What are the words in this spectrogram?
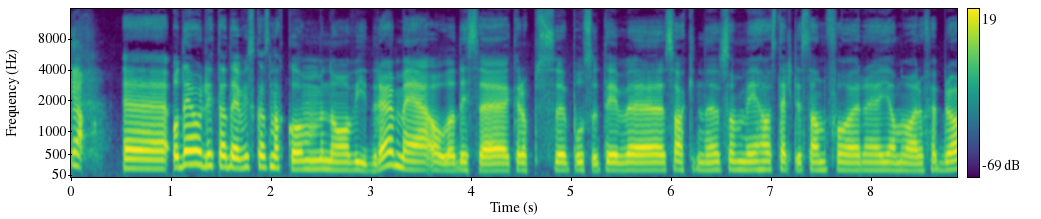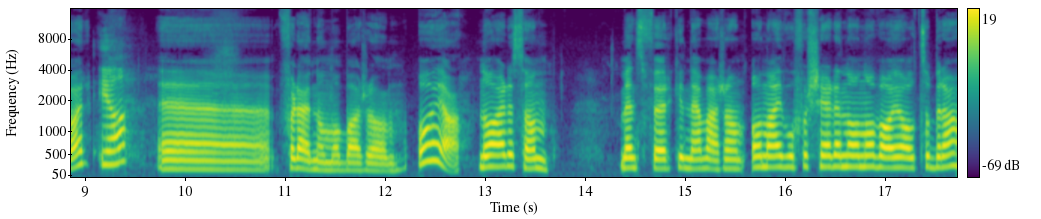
Ja. Eh, og det er jo litt av det vi skal snakke om nå videre, med alle disse kroppspositive sakene som vi har stelt i stand for eh, januar og februar. Ja. Eh, for det er jo noe med å bare sånn Å ja, nå er det sånn. Mens før kunne jeg være sånn Å nei, hvorfor skjer det nå? Nå var jo alt så bra.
